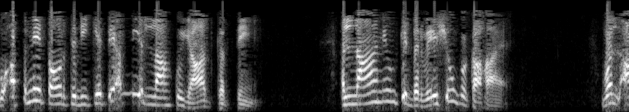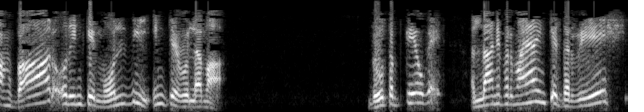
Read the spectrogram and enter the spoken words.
وہ اپنے طور طریقے پہ اب بھی اللہ کو یاد کرتے ہیں۔ اللہ نے ان کے درویشوں کو کہا ہے۔ والاحبار اور ان کے مولوی، ان کے علماء۔ دو طبقے ہو گئے۔ اللہ نے فرمایا، ان کے درویش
